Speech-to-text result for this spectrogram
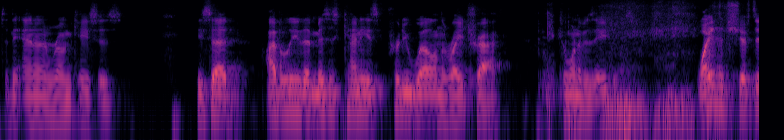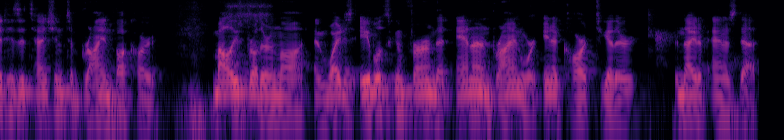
to the Anna and Roan cases. He said, I believe that Mrs. Kenny is pretty well on the right track, to one of his agents. White had shifted his attention to Brian Burkhart, Molly's brother in law, and White is able to confirm that Anna and Brian were in a car together the night of Anna's death.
